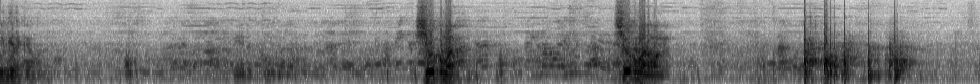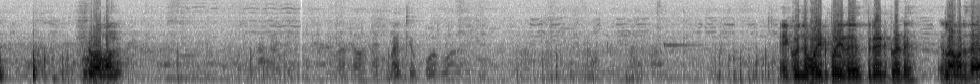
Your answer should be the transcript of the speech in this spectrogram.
எங்க இருக்கு அவங்க? பேரு சிவகுமார். சிவகுமார் வாங்க. சிவா வாங்க. மாற்றி போதுமா ஏய் கொஞ்சம் ஒயிட் போயிடு பின்னாடி போயிடு எல்லாம் வருதா?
